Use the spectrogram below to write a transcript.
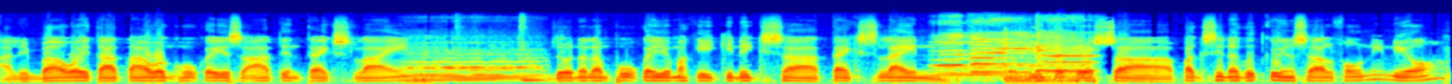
halimbawa tatawag ho kayo sa ating text line. Doon na lang po kayo makikinig sa text line. Dito po sa pag sinagot ko yung cellphone ninyo,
